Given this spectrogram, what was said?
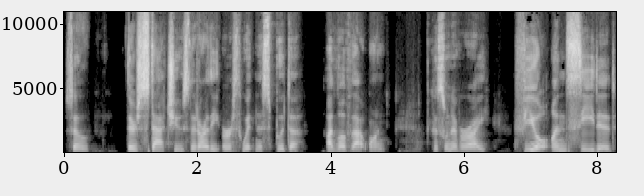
So there's statues that are the earth witness Buddha I love that one because whenever I feel unseated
